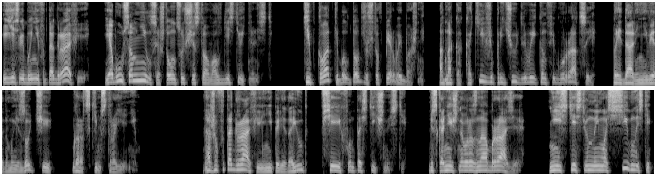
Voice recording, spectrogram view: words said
и если бы не фотографии, я бы усомнился, что он существовал в действительности. Тип кладки был тот же, что в первой башне. Однако какие же причудливые конфигурации придали неведомые зодчие городским строениям. Даже фотографии не передают всей их фантастичности, бесконечного разнообразия, неестественной массивности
